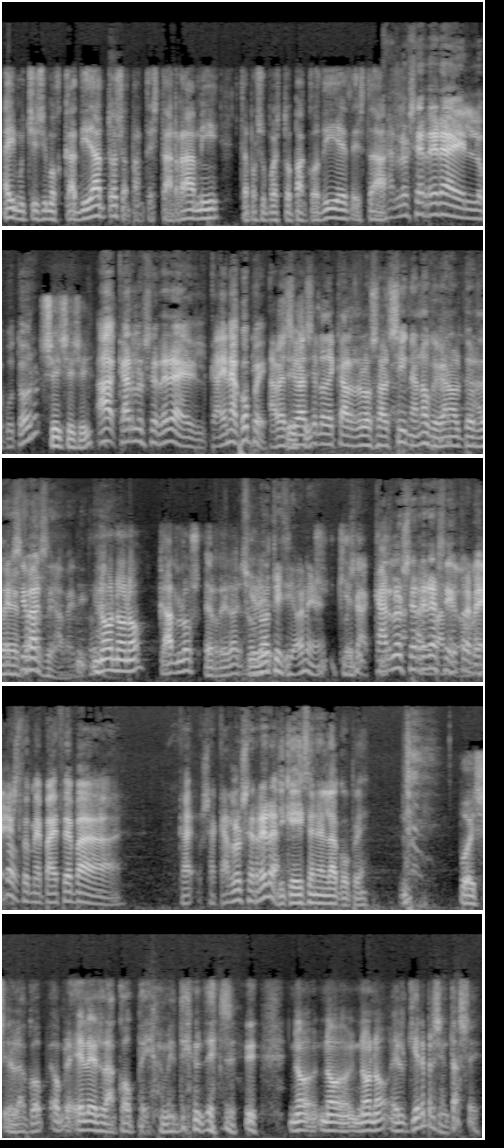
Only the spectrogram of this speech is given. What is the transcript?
Hay muchísimos candidatos. Aparte está Rami, está por supuesto Paco Díez, está. ¿Carlos Herrera el locutor? Sí, sí, sí. Ah, Carlos Herrera, el cadena Cope. A ver Sí, si va a ser lo de Carlos Alsina, ¿no? Que gana el Tour A ver de si va a Francia. ser- a ver. No, no, no. Carlos Herrera. Es un quiere- notición, ¿eh? O quiere- sea, Carlos Herrera hombre, tremendo. esto me parece para. O sea, Carlos Herrera. ¿Y qué dicen en la COPE? Pues la COPE, hombre, él es la COPE, ¿me entiendes? No, no, no, no, él quiere presentarse.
